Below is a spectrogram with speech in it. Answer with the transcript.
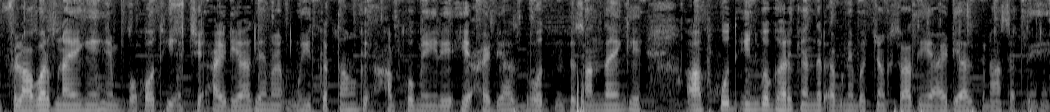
फ्लावर बनाए गए हैं, बहुत ही अच्छे आइडियाज़ हैं। मैं उम्मीद करता हूँ कि आपको मेरे ये आइडियाज़ बहुत पसंद आएँगे। आप खुद इनको घर के अंदर अपने बच्चों के साथ ये आइडियाज़ बना सकते हैं।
